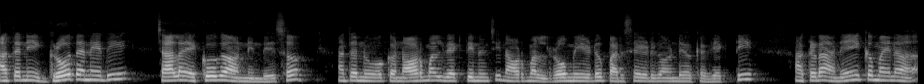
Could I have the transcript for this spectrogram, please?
అతని గ్రోత్ అనేది చాలా ఎక్కువగా ఉండింది సో అతను ఒక నార్మల్ వ్యక్తి నుంచి నార్మల్ రోమియుడు పరిసయుడుగా ఉండే ఒక వ్యక్తి. అక్కడ అనేకమైన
